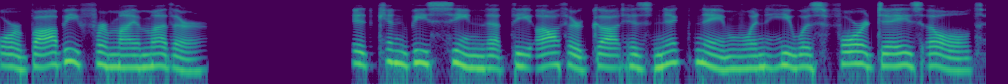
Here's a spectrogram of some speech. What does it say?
or Bobby for my mother. It can be seen that the author got his nickname when he was four days old.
